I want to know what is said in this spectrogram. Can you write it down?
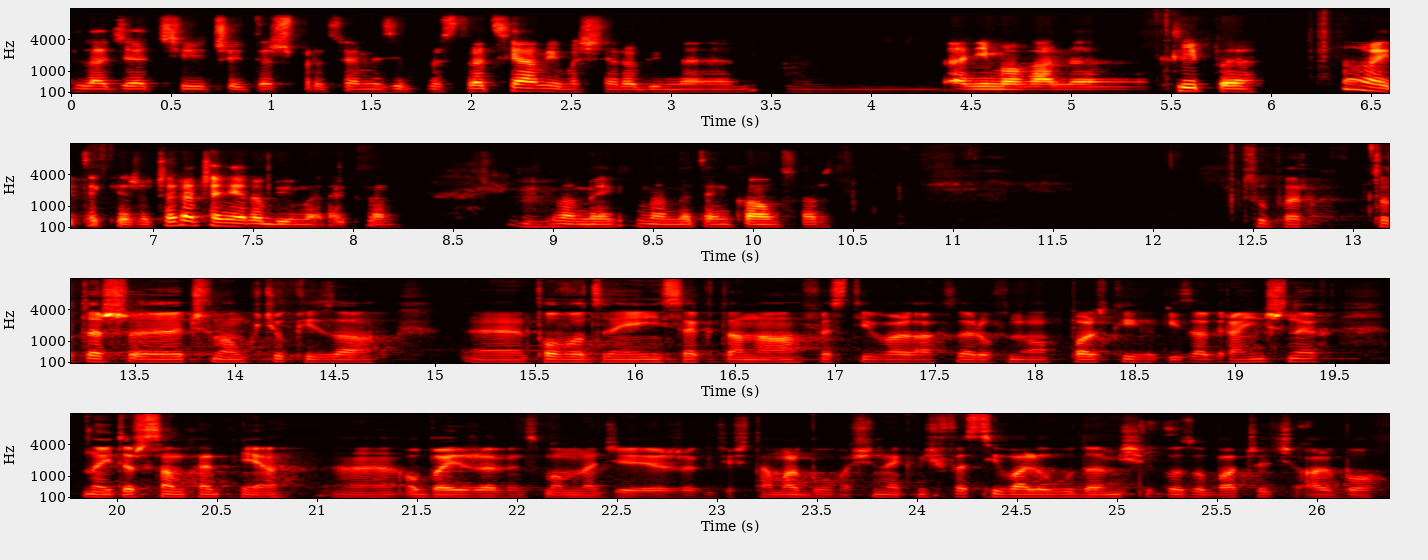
dla dzieci, czyli też pracujemy z ilustracjami, właśnie robimy mm, animowane klipy, no i takie rzeczy. Raczej nie robimy reklam. Mhm. Mamy, mamy ten komfort. Super. To też y, trzymam kciuki za y, powodzenie Insekta na festiwalach zarówno polskich, jak i zagranicznych. No i też sam chętnie y, obejrzę, więc mam nadzieję, że gdzieś tam albo właśnie na jakimś festiwalu uda mi się go zobaczyć, albo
